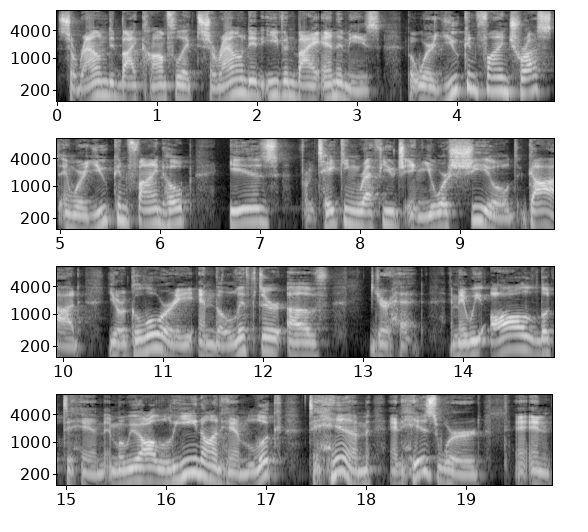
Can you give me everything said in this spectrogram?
surrounded by conflict, surrounded even by enemies. But where you can find trust and where you can find hope is from taking refuge in your shield, God, your glory, and the lifter of your head. And may we all look to him and may we all lean on him, look to him and his word, and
